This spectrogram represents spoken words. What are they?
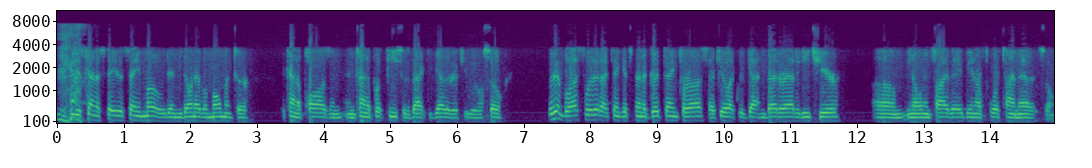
yeah. you just kind of stay the same mode, and you don't have a moment to, to kind of pause and, and kind of put pieces back together, if you will. So we've been blessed with it. I think it's been a good thing for us. I feel like we've gotten better at it each year. Um, you know, in 5A being our fourth time at it. So.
